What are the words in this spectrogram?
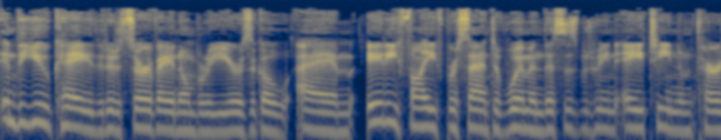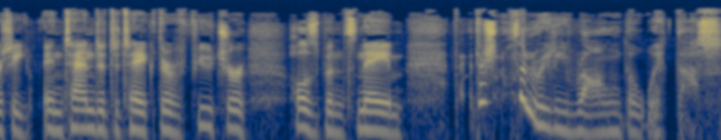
in the UK, they did a survey a number of years ago. Um, 85% of women, this is between 18 and 30, intended to take their future husband's name. There's nothing really wrong though with that.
